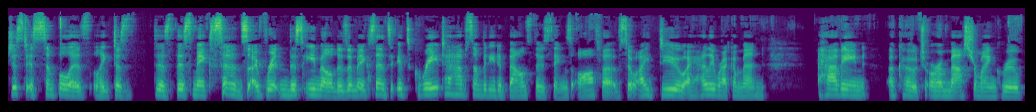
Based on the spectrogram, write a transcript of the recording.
just as simple as like does does this make sense? I've written this email. Does it make sense? It's great to have somebody to bounce those things off of. So i do i highly recommend having a coach or a mastermind group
